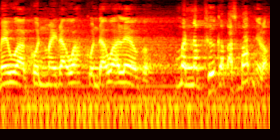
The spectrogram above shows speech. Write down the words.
ไม่ว่าคนไม่ด่าวะคนด่าวะแล้วก็ มันนับถือกับอัสบับนี่หรอก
